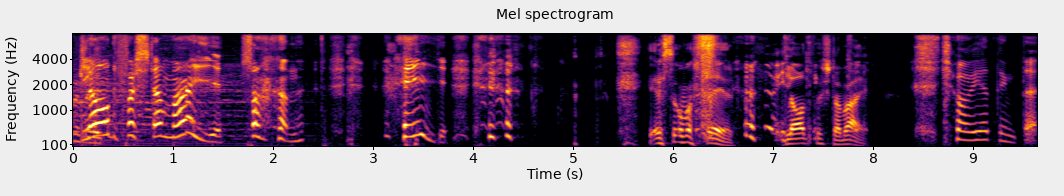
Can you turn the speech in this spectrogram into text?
Med. Glad första maj! Fan! Hej! Är det så man säger? Glad första maj. Jag vet inte.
